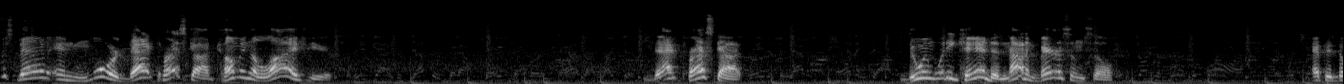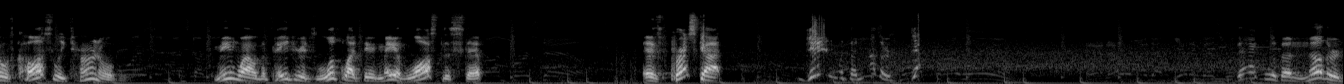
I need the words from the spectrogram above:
First down and more. Dak Prescott coming alive here. Dak Prescott doing what he can to not embarrass himself after those costly turnovers. Meanwhile, the Patriots look like they may have lost a step as Prescott again with another dot. Dak with another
